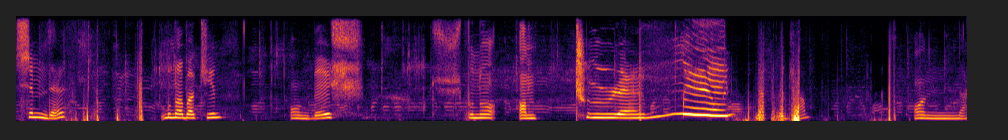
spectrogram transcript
Şimdi buna bakayım. 15 bunu antrenman yapacağım. Onda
